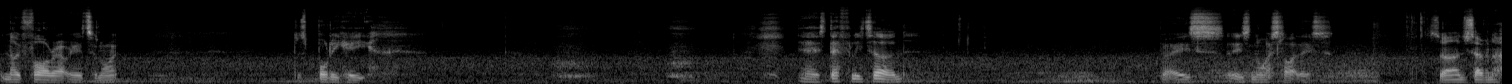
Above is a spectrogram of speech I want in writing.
no fire out here tonight. Just body heat. Yeah it's definitely turned. But it's, it's nice like this. So I'm just having a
